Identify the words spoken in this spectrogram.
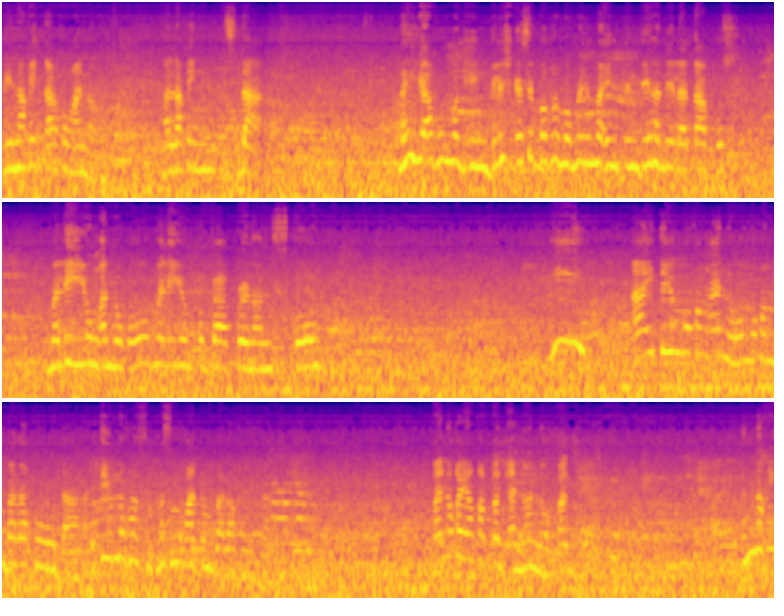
May nakita akong ano, malaking isda. Mag-English kasi baka mamaya maintindihan nila tapos mali yung ano ko, mali yung pagka-pronounce ko. Hee! Ah, ito yung mukhang ano, mukhang barakuda. Ito yung mukhang, mas mukha tong barakuda. Paano kaya kapag ano, no, pag... Ang laki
